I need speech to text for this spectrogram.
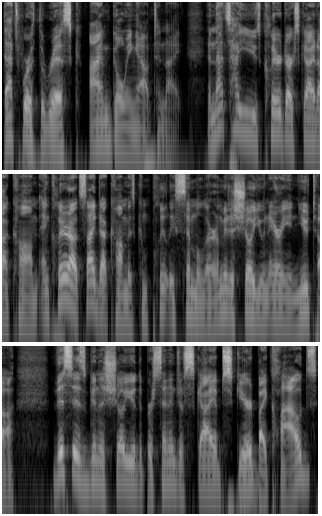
That's worth the risk. I'm going out tonight. And that's how you use cleardarksky.com. And clearoutside.com is completely similar. Let me just show you an area in Utah. This is going to show you the percentage of sky obscured by clouds,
